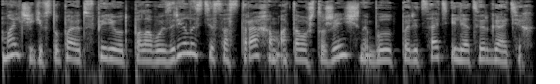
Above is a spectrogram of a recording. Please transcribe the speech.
Мальчики вступают в период половой зрелости со страхом от того, что женщины будут порицать или отвергать их,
